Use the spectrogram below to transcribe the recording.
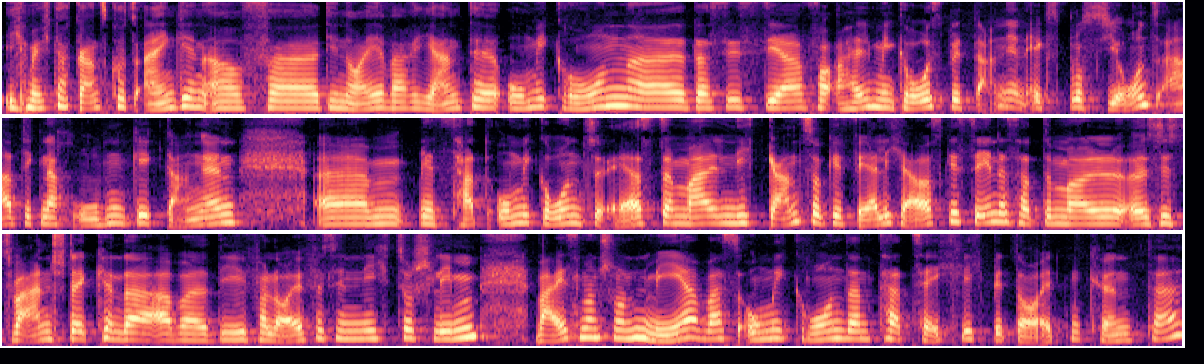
Ich möchte noch ganz kurz eingehen auf äh, die neue Variante Omikron. Äh, das ist ja vor allem in Großbritannien explosionsartig nach oben gegangen. Ähm, jetzt hat Omikron zuerst einmal nicht ganz so gefährlich ausgesehen. Das hat einmal, es ist zwar ansteckender, aber die Verläufe sind nicht so schlimm. Weiß man schon mehr, was Omikron dann tatsächlich bedeuten könnte?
